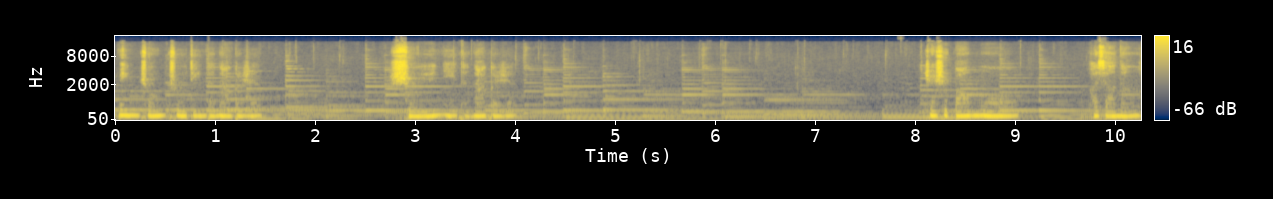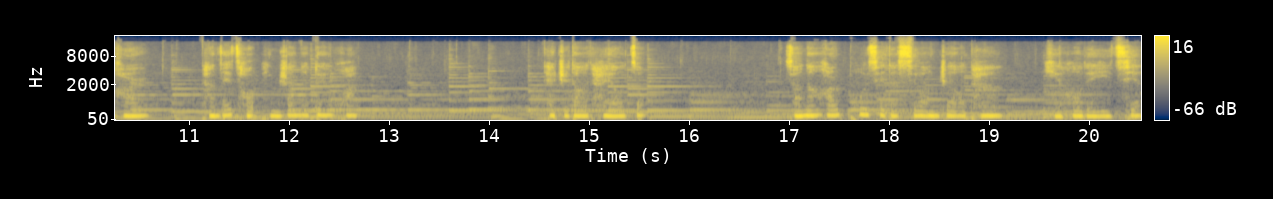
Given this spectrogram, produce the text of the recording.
命中注定的那个人，属于你的那个人。这是保姆。和小男孩躺在草坪上的对话。他知道他要走。小男孩迫切的希望知道他以后的一切。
